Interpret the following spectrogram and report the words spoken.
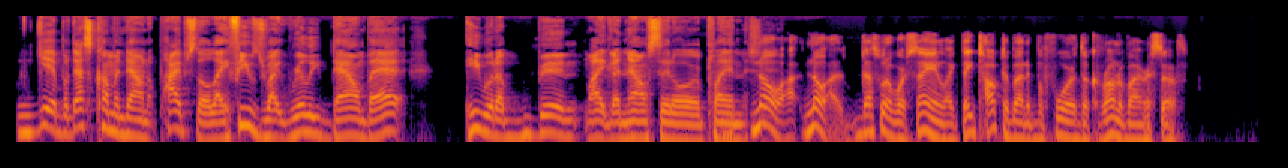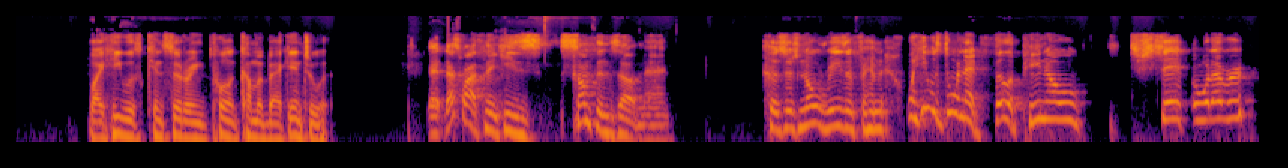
Yeah, but that's coming down the pipes though. Like if he was like really down bad, he would have been like announced it or playing. The shit. No, I, no, I, that's what we're saying. Like they talked about it before the coronavirus stuff. Like he was considering pulling coming back into it. That's why I think he's something's up, man. Because there's no reason for him to, when he was doing that Filipino shit or whatever.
